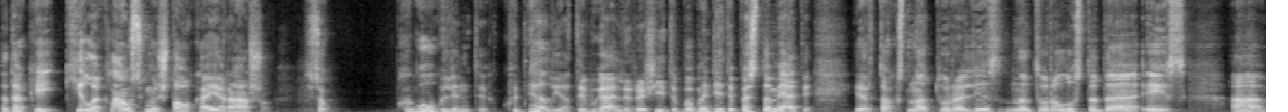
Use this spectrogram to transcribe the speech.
Tada kai kyla klausimų iš to ką jie rašo tiesiog paguglinti kodėl jie taip gali rašyti pabandyti pasidomėti. Ir toks natūralis natūralus tada eis a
